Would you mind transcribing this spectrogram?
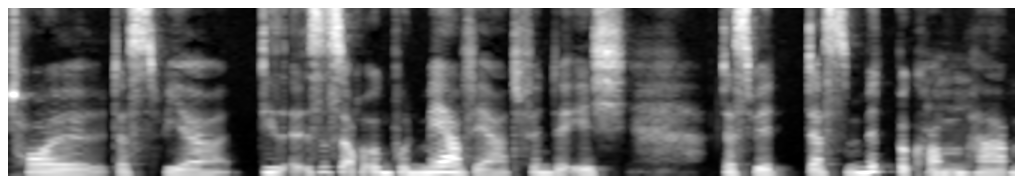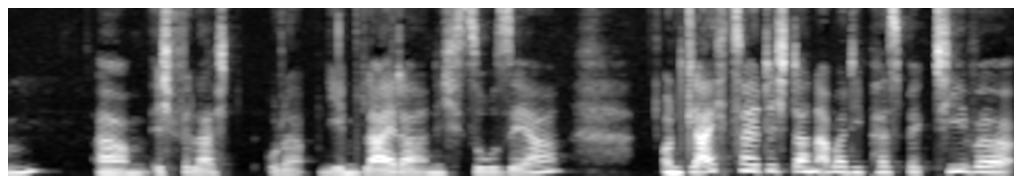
toll, dass wir, die, es ist auch irgendwo ein Mehrwert, finde ich, dass wir das mitbekommen mhm. haben. Ähm, ich vielleicht oder eben leider nicht so sehr. Und gleichzeitig dann aber die Perspektive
